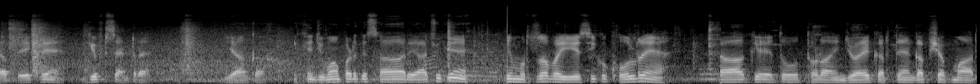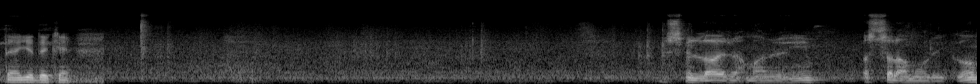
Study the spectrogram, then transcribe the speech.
آپ دیکھ رہے ہیں گفٹ سینٹر ہے، یہاں کا۔ دیکھیں، جمعہ پڑھ کے سارے آ چکے ہیں۔ یہ مرتضیٰ بھائی اے سی کو کھول رہے ہیں۔ آ کے تو تھوڑا انجوائے کرتے ہیں، گپ شپ مارتے ہیں، یہ دیکھیں۔ بسم اللہ الرحمن الرحیم۔ السلام علیکم۔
